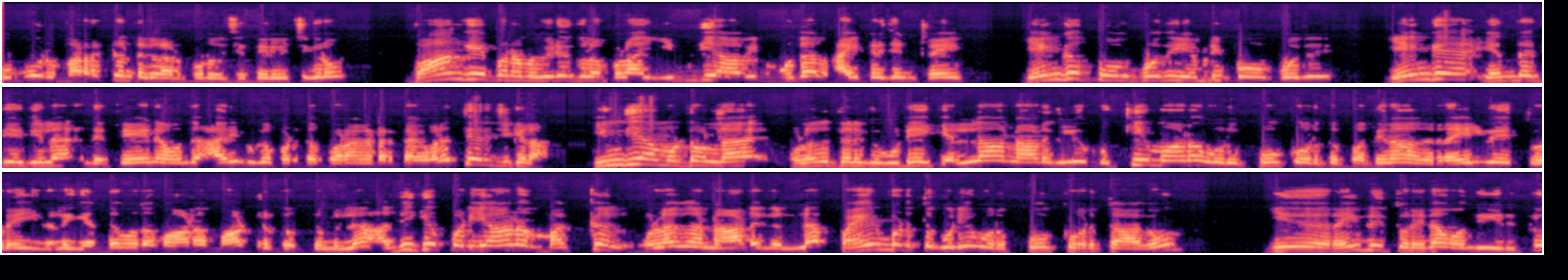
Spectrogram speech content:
ஒவ்வொரு மரக்கன்றுகள் அனுப்புற வச்சு தெரிவிச்சுக்கிறோம். வாங்க இப்ப நம்ம வீடியோக்குள்ள போலாம். இந்தியாவின் முதல் ஹைட்ரஜன் ட்ரெயின் எங்க போக போகுது எப்படி போக போகுது எங்க எந்த தேதியில இந்த ட்ரெயினை வந்து அறிமுகப்படுத்த போறாங்கன்ற தகவலை தெரிஞ்சுக்கலாம். இந்தியா மட்டும் இல்ல உலகத்தில் இருக்கக்கூடிய எல்லா நாடுகளிலும் முக்கியமான ஒரு போக்குவரத்து பார்த்தீங்கன்னா அது ரயில்வே துறை இதுல எந்த விதமான மாற்று கருத்தும் இல்லை. அதிகப்படியான மக்கள் உலக நாடுகள்ல பயன்படுத்தக்கூடிய ஒரு போக்குவரத்தாகவும் இது ரயில்வே துறை தான் வந்து இருக்கு.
